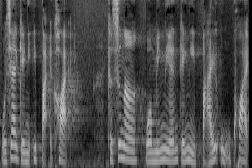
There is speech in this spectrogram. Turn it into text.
我现在给你一百块，可是呢，我明年给你百五块，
